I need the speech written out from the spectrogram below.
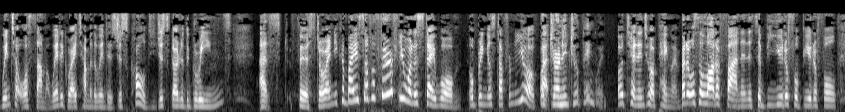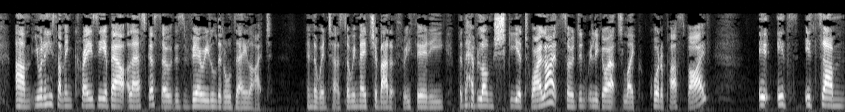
winter or summer, we had a great time in the winter. It's just cold. You just go to the Greens at st- first store and you can buy yourself a fur if you want to stay warm or bring your stuff from New York. Or turn into a penguin. or turn into a penguin. But it was a lot of fun, and it's a beautiful, beautiful. Um, you want to hear something crazy about Alaska? So there's very little daylight in the winter. So we made Shabbat at 3:30, but they have long shkia twilight, so it didn't really go out to like quarter past five. It, it's it's um.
